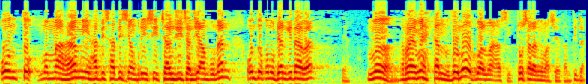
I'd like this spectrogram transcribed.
untuk memahami hadis-hadis yang berisi janji-janji ampunan untuk kemudian kita apa? Meremehkan dzunub wal ma'asi, dosa dan kemaksiatan. Tidak.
